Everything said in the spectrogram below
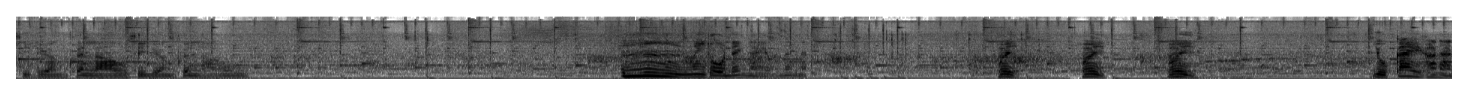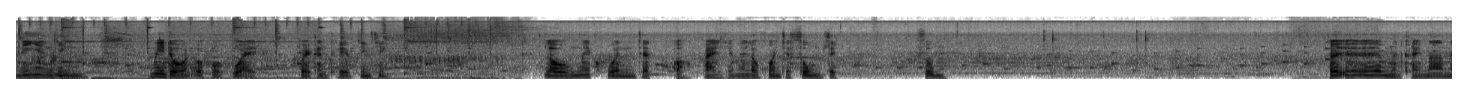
สีเหลืองเพื่อนเรา สีเหลืองเพื่อนเรา อืม ไม่โดนได้ไงวะนั่นน่ะ เฮ้ย เฮ้ย เฮ้ย อยู่ใกล้ขนาดนี้ยังยิง ไม่โดน โอ้โหห่วยห่วยขั้นเทพจริง ๆ เราไม่ควรจะออกไปใช่ไหม เราควรจะซุ่มสิ ซุ่ม เฮ้ยเอ้ยเหมือนใครมาไหม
